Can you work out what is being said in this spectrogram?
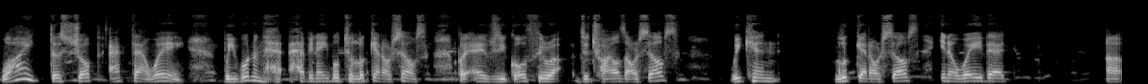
why does Job act that way? We wouldn't ha- have been able to look at ourselves. But as we go through the trials ourselves, we can look at ourselves in a way that uh,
